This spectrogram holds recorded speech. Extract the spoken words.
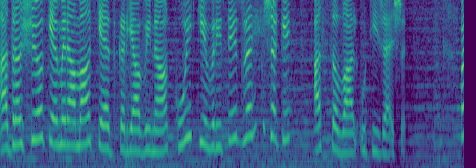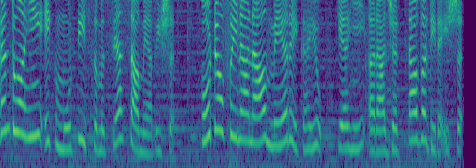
આ દ્રશ્ય કેમેરામાં કેદ કર્યા વિના કોઈ કેવી રીતે રહી શકે? આ સવાલ ઉઠી જાય છે. પરંતુ અહીં એક મોટી સમસ્યા સામે આવી છે. પોર્ટોફિનાના મેયરે કહ્યું કે અહીં અરાજકતા વધી રહી છે.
